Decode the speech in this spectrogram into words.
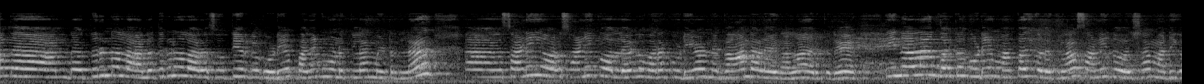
அந்த அந்த திருநள்ளா அந்த திருநள்ளாரை சுற்றி இருக்கக்கூடிய பதிமூணு கிலோமீட்டரில் சனி சனிக்கோல்லேருந்து வரக்கூடிய அந்த காந்தாலயங்கள்லாம் இருக்குது. இதனால் அங்கே இருக்கக்கூடிய மக்கள்களுக்கெல்லாம் சனி தோஷம் அதிக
